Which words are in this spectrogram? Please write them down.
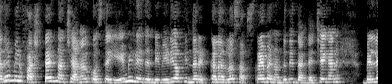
అదే మీరు ఫస్ట్ టైం నా ఛానల్కి వస్తే ఏమీ లేదండి. వీడియో కింద రెడ్ కలర్లో సబ్స్క్రైబ్ అని ఉంటుంది దాన్ని టచ్ చేయగానే బెల్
